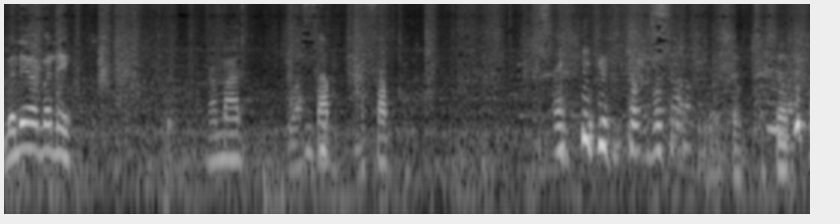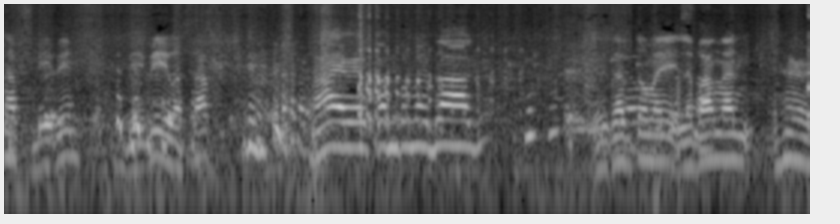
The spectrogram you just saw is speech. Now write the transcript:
Bali ba bali? Namat. What's up? What's up? What's up, baby? Baby, what's up? Hi, welcome to my vlog. Welcome to my Labangan Her.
